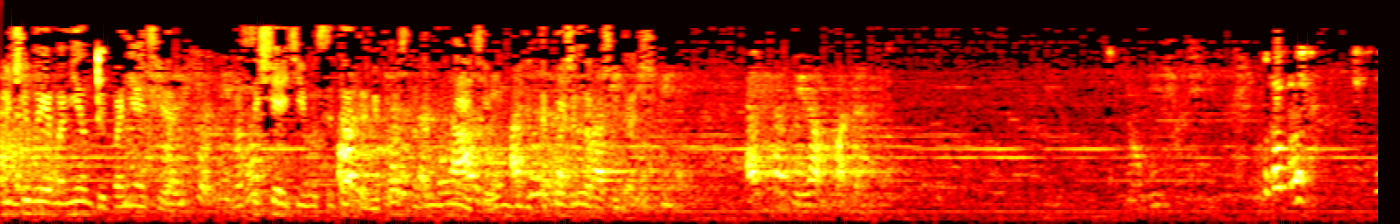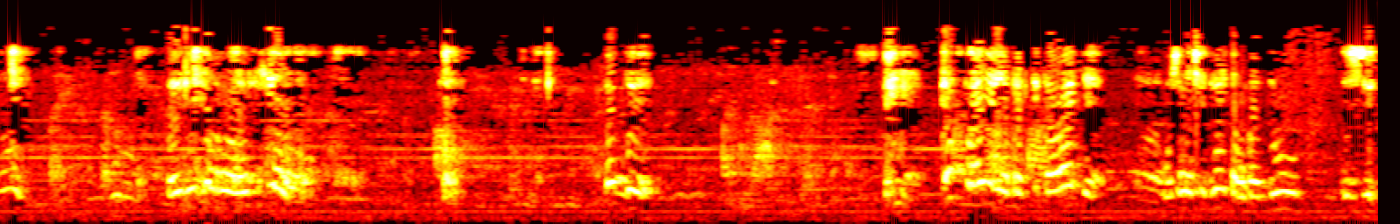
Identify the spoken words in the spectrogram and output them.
ключевые моменты, понятия, насыщайте его цитатами, просто дополняйте, он будет такой же хороший дальше. Вопрос не по иллюзорному телу. Как бы как правильно практиковать э, уже на четвертом году жи-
